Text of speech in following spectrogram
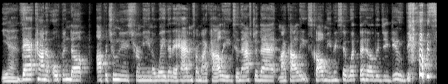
Yes. That kind of opened up opportunities for me in a way that it hadn't for my colleagues. And after that, my colleagues called me and they said, What the hell did you do? Because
